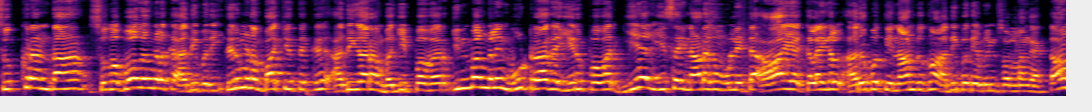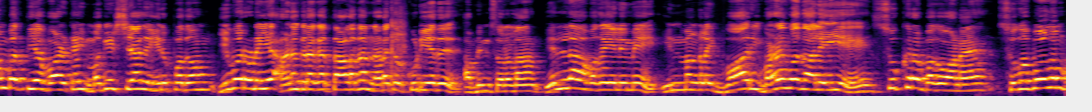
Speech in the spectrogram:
சுக்கரன் தான் சுகபோகங்களுக்கு அதிபதி. திருமண பாக்கியத்துக்கு அதிகாரம் வகிப்பவர். இன்பங்களின் ஊற்றாக இருப்பவர். இயல் இசை நாடகம் உள்ளிட்ட ஆய கலைகள் அறுபத்தி நான்குக்கும் அதிபதி அப்படின்னு சொல்றாங்க தாம்பத்திய வாழ்க்கை மகிழ்ச்சியாக இருப்பதும் இவருடைய அனுகிரகத்தால தான் நடக்கக்கூடியது அப்படின்னு சொல்லலாம். எல்லா வகையிலுமே இன்பங்களை வாரி வழங்குவதாலேயே சுக்கிர பகவான சுகபோகம்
